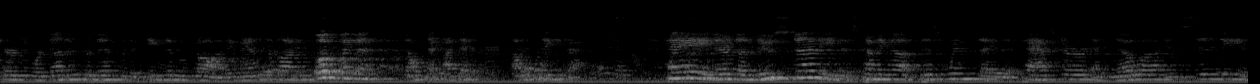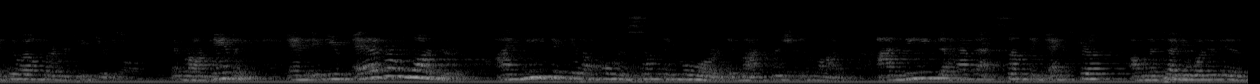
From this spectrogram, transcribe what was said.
church. We're gunning for them for the kingdom of God. Amen, somebody? Oh, wait a minute. Don't take, I, take, I won't take it back. Hey, there's a new study that's coming up this Wednesday that Pastor and Noah and Cindy and who else are your teachers? And Ron Hammond. And if you've ever wondered, I need to get a hold of something more in my Christian life. I need to have that something extra. I'm going to tell you what it is.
